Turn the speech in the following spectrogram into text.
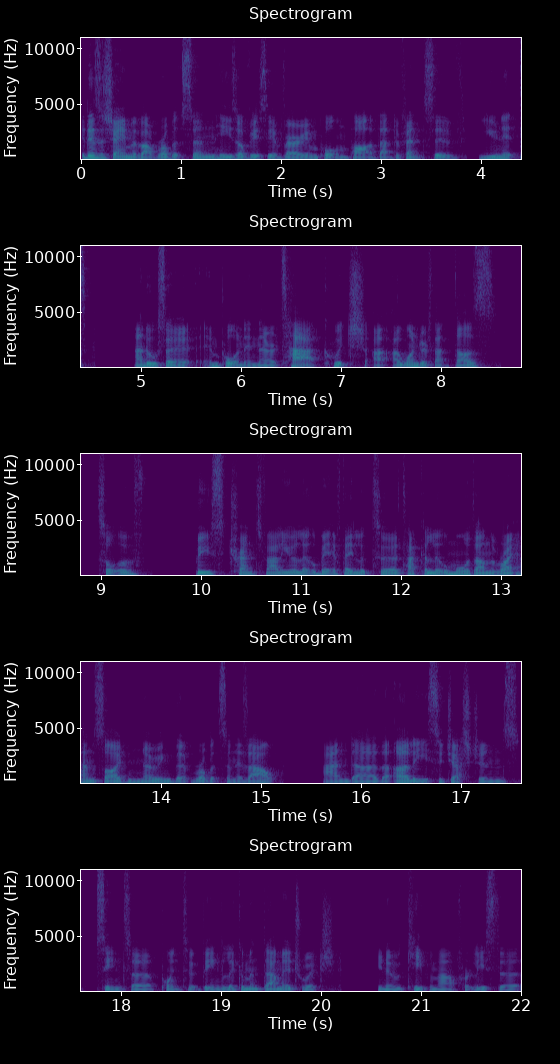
it is a shame about Robertson. He's obviously a very important part of that defensive unit and also important in their attack, which I, I wonder if that does sort of boost Trent's value a little bit if they look to attack a little more down the right hand side, knowing that Robertson is out. And uh, the early suggestions seem to point to it being ligament damage, which you know would keep him out for at least a,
